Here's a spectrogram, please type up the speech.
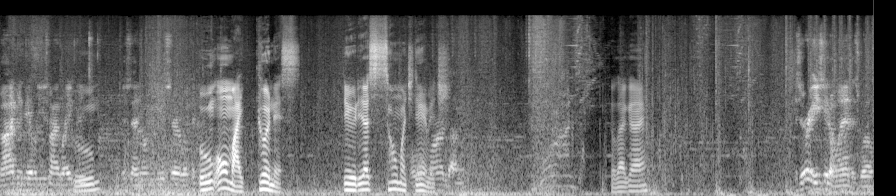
Am I gonna be able to use my awakening? Boom. Is anyone use their awakening? Boom. Oh my goodness. Dude, he does so much damage. Kill that guy. It's very easy to land as well.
